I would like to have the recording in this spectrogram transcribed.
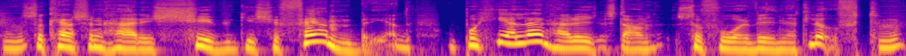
Mm. så kanske den här är 20-25 bred. Och på hela den här ytan så får vinet luft. Mm.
